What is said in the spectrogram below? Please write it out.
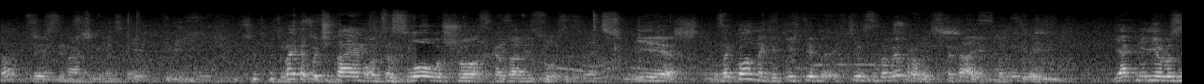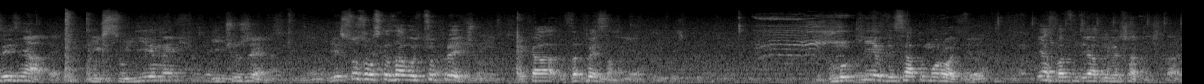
Так, це всі наші близькі. Давайте почитаємо оце слово, що сказав Ісус. І законник, який хотів, хотів себе виправити, питає, хто ближній? Як мені розрізняти між своїми і чужими? Ісус розказав оцю притчу, яка записана є. В Луки в 10 розділі. Я з 29 вірша прочитаю.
